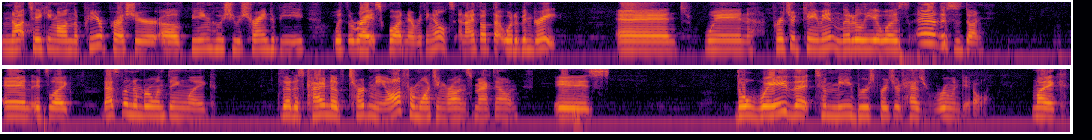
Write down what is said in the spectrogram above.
not taking on the peer pressure of being who she was trying to be with the riot squad and everything else. And I thought that would have been great. And when Pritchard came in, literally it was, eh, this is done. And it's like, that's the number one thing, like, that has kind of turned me off from watching Raw and SmackDown is the way that, to me, Bruce Pritchard has ruined it all. Like,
